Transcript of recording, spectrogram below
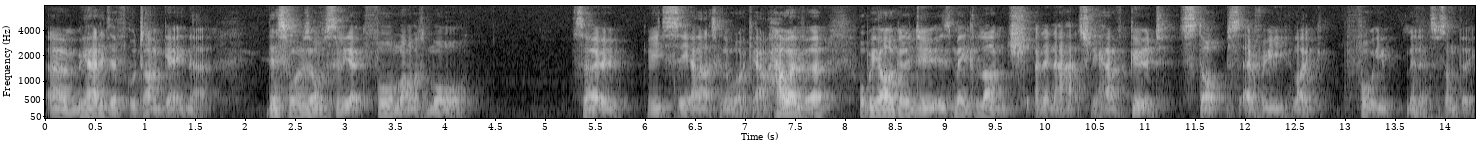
Um, we had a difficult time getting there. This one is obviously like four miles more. So we need to see how that's going to work out. However, what we are going to do is make lunch and then actually have good stops every like 40 minutes or something,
